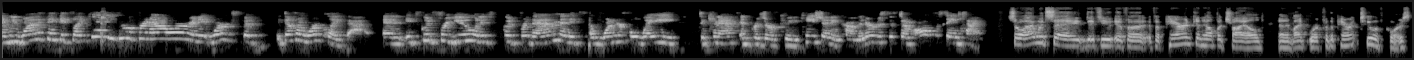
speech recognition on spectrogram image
and we want to think it's like yeah you do it for an hour and it works but it doesn't work like that and it's good for you and it's good for them and it's a wonderful way to connect and preserve communication and calm the nervous system all at the same time. So I would say if you if a if a parent can help a child, and it might work for the parent too, of course,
